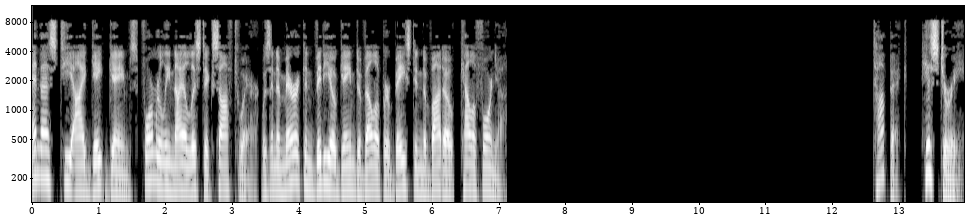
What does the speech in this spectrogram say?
nStigate Games formerly Nihilistic Software was an American video game developer based in Novato, California. History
